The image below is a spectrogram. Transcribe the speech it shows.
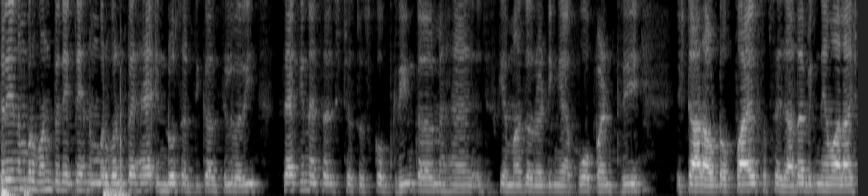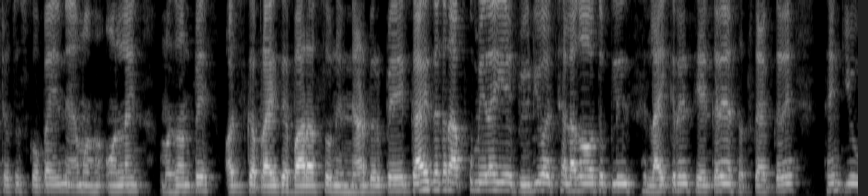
चलिए नंबर वन पे देखते हैं। नंबर वन पे है Indo surgical silvery second S stethoscope green colour में है, जिसकी अमेजोन रेटिंग है four point three star out of five, सबसे ज़्यादा बिकने वाला स्टेथोस्कोप है इन ऑनलाइन अमेजोन पे, और जिसका प्राइस है बारह सौ निन्यानवे रुपये गाइज़ अगर आपको मेरा ये वीडियो अच्छा लगा हो तो प्लीज़ लाइक करें शेयर करें सब्सक्राइब करें। Thank you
